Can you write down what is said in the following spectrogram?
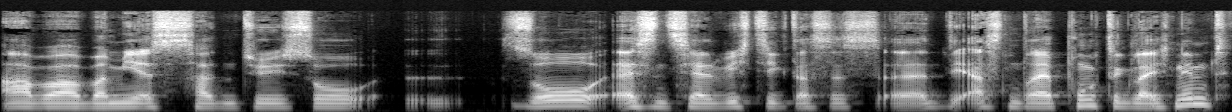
Aber bei mir ist es halt natürlich so, so essentiell wichtig, dass es äh, die ersten drei Punkte gleich nimmt.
